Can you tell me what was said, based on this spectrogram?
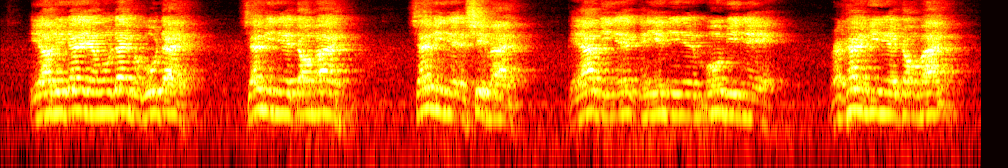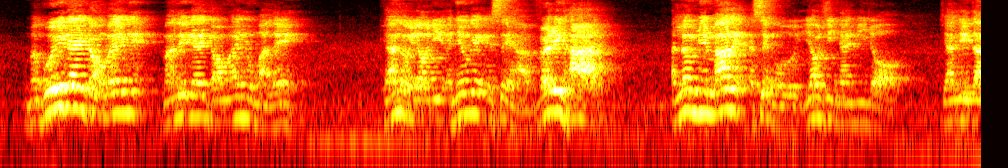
။အေရီတိုင်းရန်ကုန်တိုင်းပဲခူးတိုင်းရှမ်းပြည်နယ်တောင်ပိုင်းရှမ်းပြည်နယ်အရှေ့ပိုင်းကြရပြည်နယ်ကရင်ပြည်နယ်မွန်ပြည်နယ်ရခိုင်ပြည်နယ်တောင်ပိုင်းမကွေးတိုင်းတောင်ပိုင်းနဲ့မန္တလေးတိုင်းတောင်ပိုင်းတို့မှာလည်းရန်တော်ရောင်ကြီးအညုံကိန်းအဆင့်ဟာ very high အလွန်မြင့်မားတဲ့အဆင့်ကိုရောက်ရှိနိုင်ပြီးတော့ကြံဒေတာ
